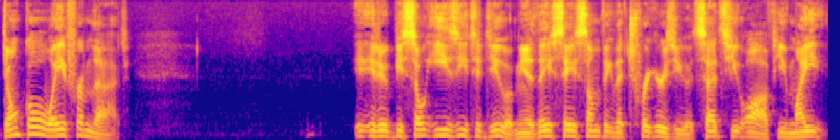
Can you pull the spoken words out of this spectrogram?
don't go away from that. it, it would be so easy to do. I mean, if they say something that triggers you, it sets you off, you might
